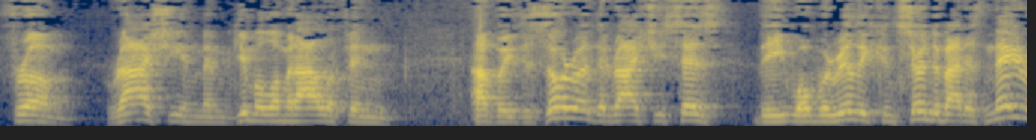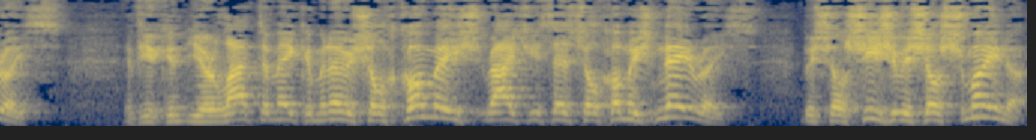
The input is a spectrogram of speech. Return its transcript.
from Rashi and Mem Gimel Amar Aleph in Avodah that Rashi says the, what we're really concerned about is Neiros. If you can, you're allowed to make a menorah shel chomesh. Rashi says shel chomesh neiros b'shel shisha.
